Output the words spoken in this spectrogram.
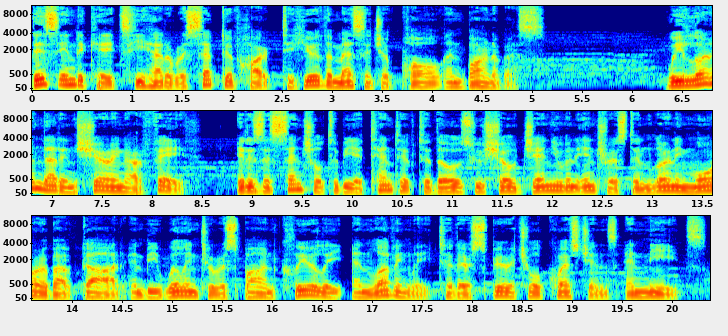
This indicates he had a receptive heart to hear the message of Paul and Barnabas. We learn that in sharing our faith, it is essential to be attentive to those who show genuine interest in learning more about God and be willing to respond clearly and lovingly to their spiritual questions and needs.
